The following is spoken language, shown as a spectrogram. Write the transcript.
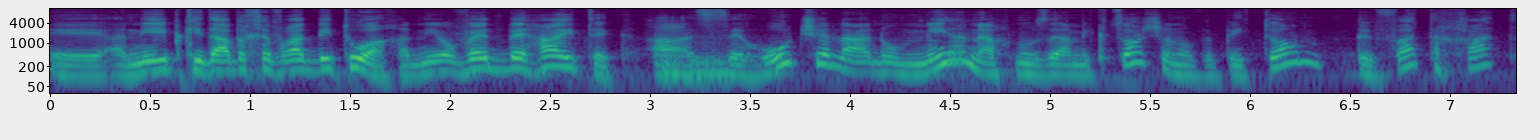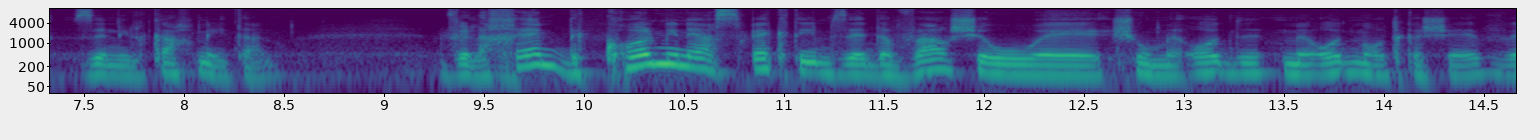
אה, אני פקידה בחברת ביטוח, אני עובד בהייטק. הזהות שלנו, מי אנחנו, זה המקצוע שלנו, ופתאום, בבת אחת, זה נלקח מאיתנו. ולכן, בכל מיני אספקטים, זה דבר שהוא, אה, שהוא מאוד מאוד מאוד קשה, ו,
